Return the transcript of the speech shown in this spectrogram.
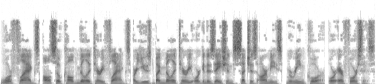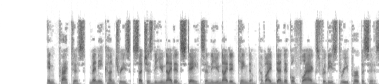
War flags also called military flags are used by military organizations such as armies, Marine Corps, or air forces. In practice, many countries such as the United States and the United Kingdom have identical flags for these three purposes.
